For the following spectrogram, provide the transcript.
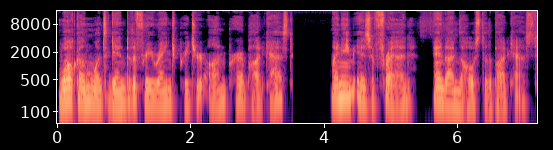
Welcome once again to the Free Range Preacher on Prayer podcast. My name is Fred, and I'm the host of the podcast.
